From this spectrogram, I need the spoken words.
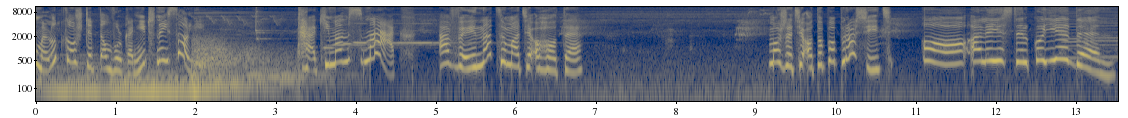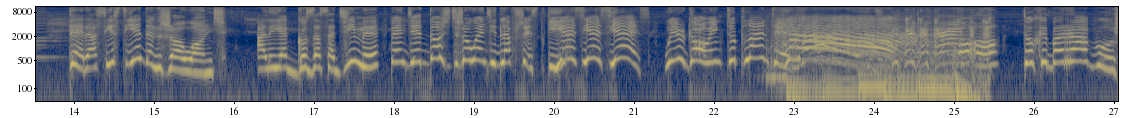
i malutką szczyptą wulkanicznej soli. Taki mam smak. A wy na co macie ochotę? Możecie o to poprosić. O, ale jest tylko jeden. Teraz jest jeden żołądź. Ale jak go zasadzimy, będzie dość żołędzi dla wszystkich. Yes, yes, yes! We're going to plant it! o, o, to chyba rabuś.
